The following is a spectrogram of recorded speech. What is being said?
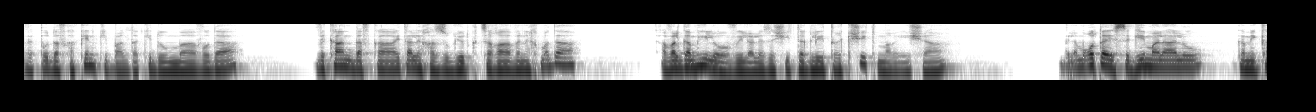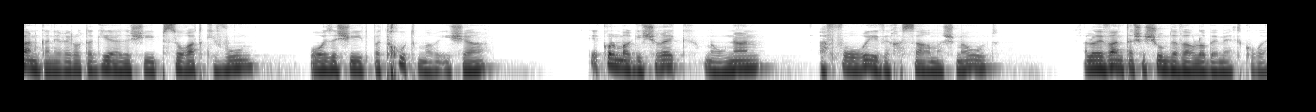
ופה דווקא כן קיבלת קידום בעבודה, וכאן דווקא הייתה לך זוגיות קצרה ונחמדה, אבל גם היא לא הובילה לאיזושהי תגלית רגשית מרעישה. ולמרות ההישגים הללו, גם מכאן כנראה לא תגיע איזושהי בשורת כיוון, או איזושהי התפתחות מרעישה. הכל מרגיש ריק, מעונן, אפרורי וחסר משמעות, הלא הבנת ששום דבר לא באמת קורה.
